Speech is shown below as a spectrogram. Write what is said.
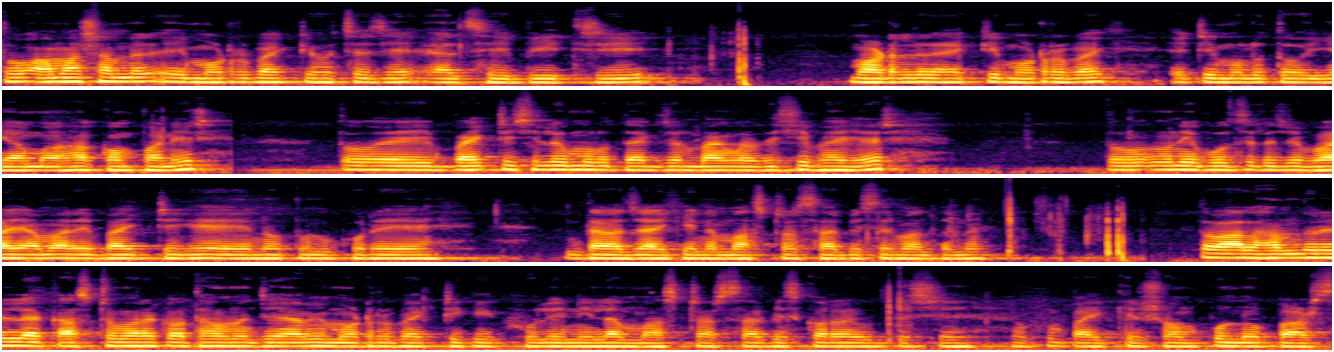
তো আমার সামনের এই মোটর বাইকটি হচ্ছে যে এলসি বি থ্রি মডেলের একটি মোটর বাইক। এটি মূলত ইয়ামাহা কোম্পানির। তো এই বাইকটি ছিল মূলত একজন বাংলাদেশি ভাইয়ের। তো উনি বলছিল যে, ভাই, আমার এই বাইকটিকে নতুন করে দেওয়া যায় কিনা মাস্টার সার্ভিসের মাধ্যমে? তো আলহামদুলিল্লাহ, কাস্টমারের কথা অনুযায়ী আমি মোটর বাইকটিকে খুলে নিলাম মাস্টার সার্ভিস করার উদ্দেশ্যে। বাইকের সম্পূর্ণ পার্টস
